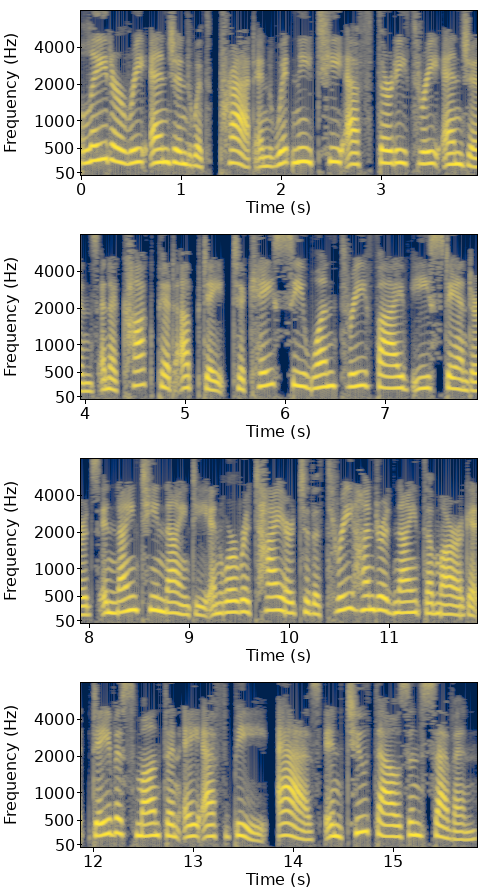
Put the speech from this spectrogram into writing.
Later re-engined with Pratt & Whitney TF-33 engines and a cockpit update to KC-135E standards in 1990 and were retired to the 309th AMARG at Davis-Monthan AFB, as in 2007.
